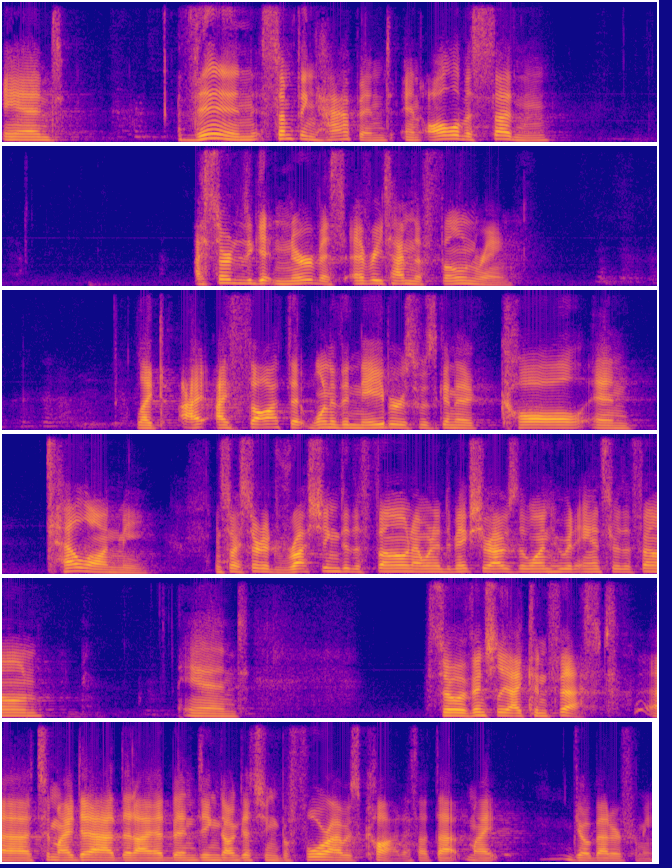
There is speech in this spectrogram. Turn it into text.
and then something happened and all of a sudden I started to get nervous every time the phone rang. Like, I, I thought that one of the neighbors was going to call and tell on me. And so I started rushing to the phone. I wanted to make sure I was the one who would answer the phone. And so eventually I confessed uh, to my dad that I had been ding dong ditching before I was caught. I thought that might go better for me.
